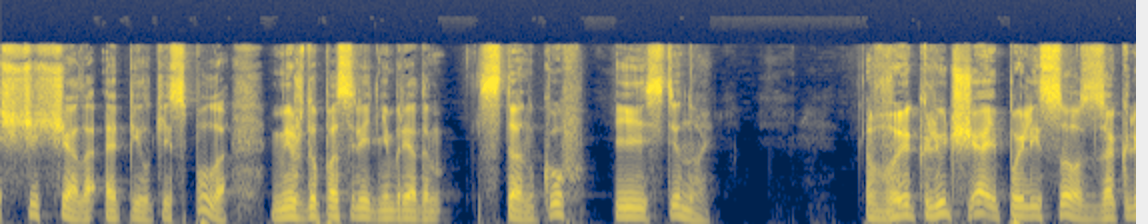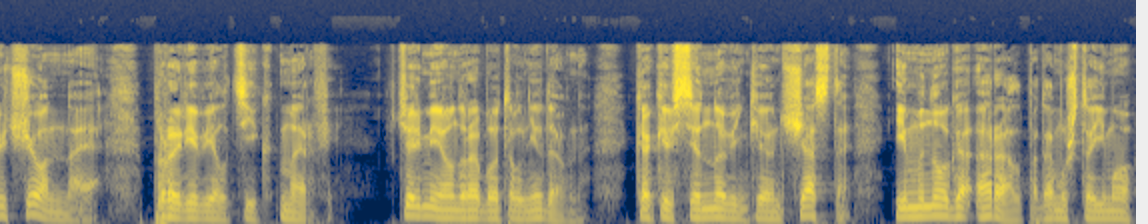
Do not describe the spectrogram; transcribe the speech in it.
счищала опилки с пола между последним рядом станков и стеной. «Выключай пылесос, заключенная!» — проревел Тик Мерфи. В тюрьме он работал недавно. Как и все новенькие, он часто и много орал, потому что ему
